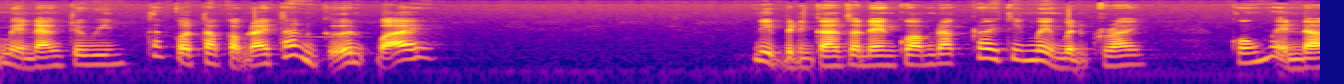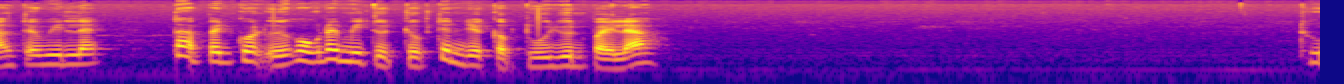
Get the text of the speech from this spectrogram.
แม่นางจวินถ้ากดทำกับนายท่านเกินไป นี่เป็นการแสดงความรักใคร่ที่ไม่เหมือนใคร ของแม่นางจวินแหละถ้าเป็นคนอื่นคงได้มีจุดจบเช่นเดียวกับทูยุนไปแล้ว ทู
